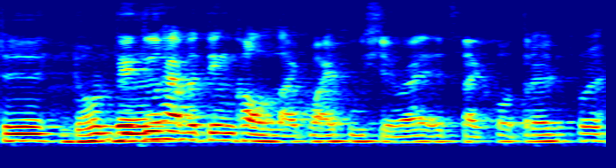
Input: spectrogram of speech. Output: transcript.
shit, donda. They do have a thing called like waifu shit, right? It's like whole thread for it.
